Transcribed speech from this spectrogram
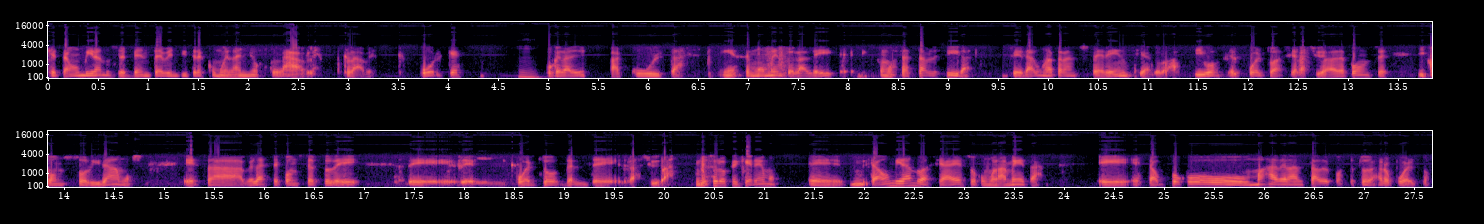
que estamos mirando el 2023 como el año clave. clave. ¿Por qué? Mm. Porque la ley faculta. En ese momento la ley, como está establecida, se da una transferencia de los activos del puerto hacia la ciudad de Ponce y consolidamos esa, ¿verdad? este concepto de del puerto de la ciudad. Eso es lo que queremos. Eh, estamos mirando hacia eso como la meta. Eh, está un poco más adelantado el concepto del aeropuerto,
